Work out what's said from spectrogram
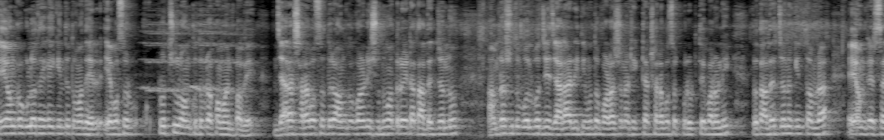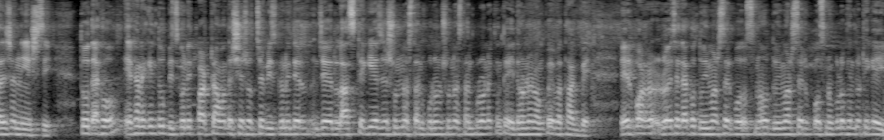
এই অঙ্কগুলো থেকে কিন্তু তোমাদের এবছর প্রচুর অঙ্ক তোমরা কমান পাবে। যারা সারা বছর ধরে অঙ্ক করেনি, শুধুমাত্র এটা তাদের জন্য। আমরা শুধু বলব যে, যারা রীতিমতো পড়াশোনা ঠিকঠাক সারা বছর করে উঠতে পারোনি, তো তাদের জন্য কিন্তু আমরা এই অঙ্কের সাজেশন নিয়ে এসেছি। তো দেখো, এখানে কিন্তু বীজগণিত পাঠটা আমাদের শেষ হচ্ছে। বীজগণিতের যে লাস্টে গিয়ে যে শূন্যস্থান পূরণ, শূন্যস্থান পূরণে কিন্তু এই ধরনের অঙ্ক এবার থাকবে। এরপর রয়েছে দেখো, দুই মাসের প্রশ্ন। দুই মাসের প্রশ্নগুলো কিন্তু ঠিক এই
